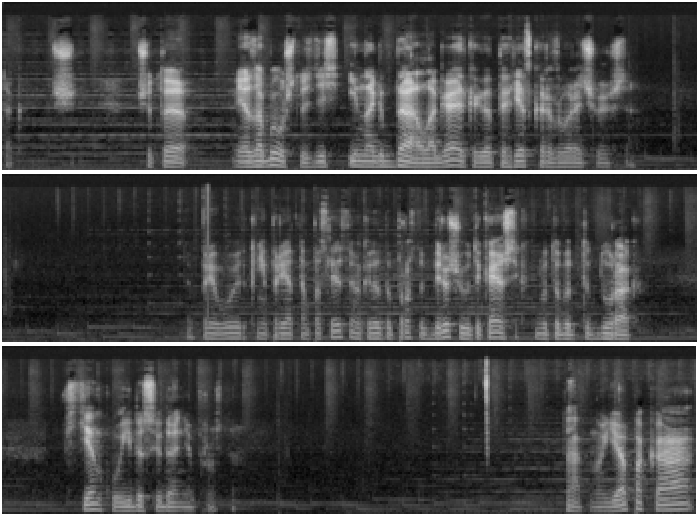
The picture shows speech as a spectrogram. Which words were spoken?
Так, что-то я забыл, что здесь иногда лагает, когда ты резко разворачиваешься. Это приводит к неприятным последствиям, когда ты просто берешь и утыкаешься, как будто бы ты дурак. В стенку и до свидания просто. Так, но я пока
